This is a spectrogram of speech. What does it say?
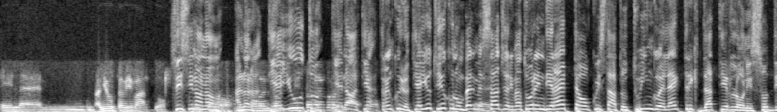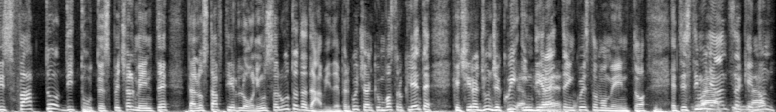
il, um, aiutami Marco sì sì no no sono, allora sono, ti aiuto ti, no, ti, tranquillo ti aiuto io con un bel eh. messaggio arrivato ora in diretta ho acquistato Twingo Electric da Tirloni soddisfatto di tutto e specialmente dallo staff Tirloni un saluto da Davide per cui c'è anche un vostro cliente che ci raggiunge qui Perfetto. in diretta in questo momento è testimonianza grazie, che grazie. Non,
